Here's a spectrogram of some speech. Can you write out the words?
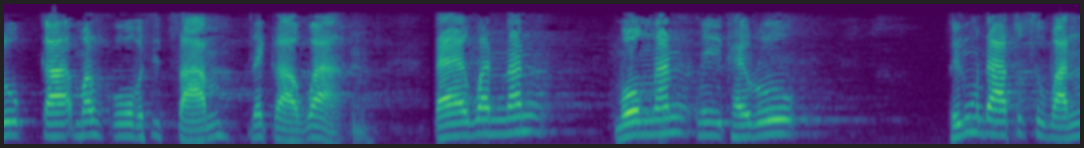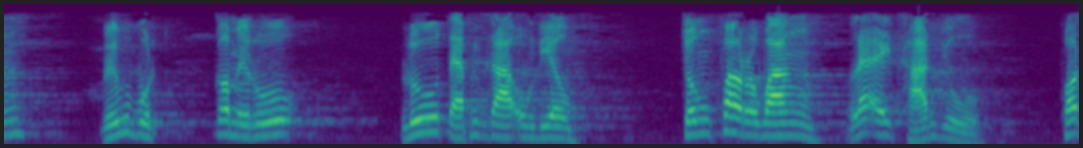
ลูกามาระโกบทที่สามได้กล่าวว่า แต่วันนั้นโมงนั้นมีใครรู้ ถึงบรรดาทุสวรรค์ หรือผู้บุตรก็ไม่รู้ รู้แต่พระบิดาองค์เดียว จงเฝ้าระวังและไอ้ฐานอยู่ เพราะ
